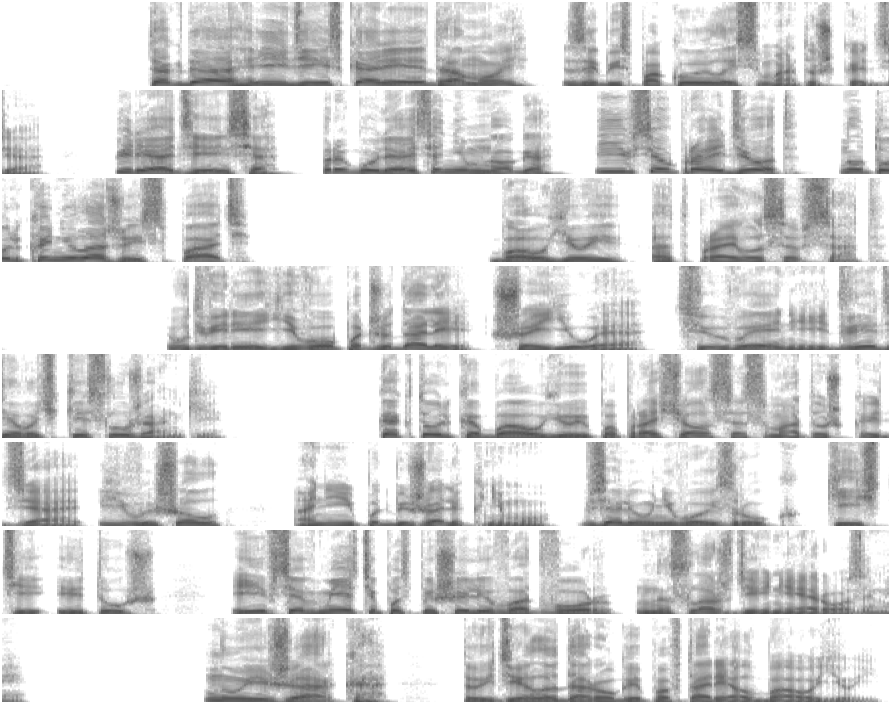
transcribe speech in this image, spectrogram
«Тогда иди скорее домой», — забеспокоилась матушка Дзя. «Переоденься, прогуляйся немного, и все пройдет, но только не ложись спать». Бао Юй отправился в сад. У дверей его поджидали Шэйюэ, Цювэнь и две девочки-служанки. Как только Бао Юй попрощался с матушкой Дзя и вышел, они подбежали к нему, взяли у него из рук кисти и тушь, и все вместе поспешили во двор наслаждения розами. «Ну и жарко!» — то и дело дорогой повторял Бао Юй.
